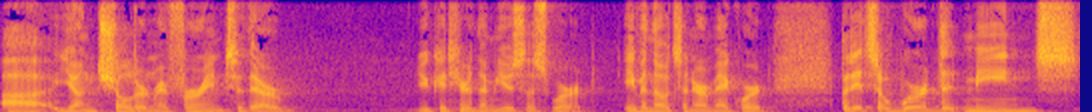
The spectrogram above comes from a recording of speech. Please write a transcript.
uh, young children referring to their, you could hear them use this word, even though it's an Aramaic word. But it's a word that means,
